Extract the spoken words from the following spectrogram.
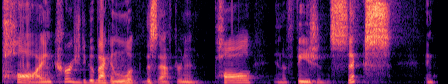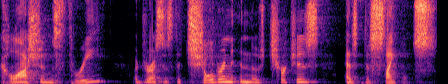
Paul, I encourage you to go back and look this afternoon. Paul in Ephesians 6 and Colossians 3 addresses the children in those churches as disciples,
